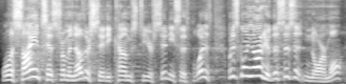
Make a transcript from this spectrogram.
Well, a scientist from another city comes to your city and says, what is, what is going on here? This isn't normal.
